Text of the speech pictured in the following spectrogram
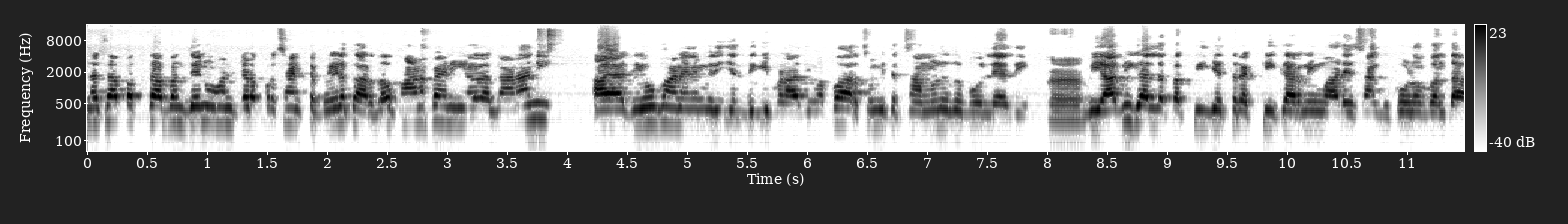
ਨਸ਼ਾ ਪੱਤਾ ਬੰਦੇ ਨੂੰ 100% ਫੇਲ ਕਰਦਾ ਉਹ ਖਾਣ ਪੈਣੀ ਵਾਲਾ ਗਾਣਾ ਨਹੀਂ ਆਇਆ ਸੀ ਉਹ ਗਾਣੇ ਨੇ ਮੇਰੀ ਜ਼ਿੰਦਗੀ ਬਣਾ ਦੀ ਮੈਂ ਭਾਰਤ ਵੀ ਤੇ ਸਾਹਮਣੇ ਤੋਂ ਬੋਲਿਆ ਸੀ ਵੀ ਆ ਵੀ ਗੱਲ ਪੱਕੀ ਜੇ ਤਰੱਕੀ ਕਰਨੀ ਮਾੜੇ ਸੰਗ ਕੋਲੋਂ ਬੰਦਾ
